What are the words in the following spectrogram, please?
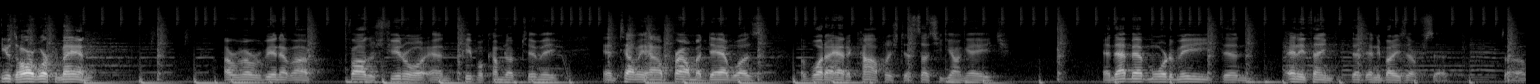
he was a hard-working man. I remember being at my father's funeral and people coming up to me and tell me how proud my dad was of what I had accomplished at such a young age. And that meant more to me than anything that anybody's ever said. So,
